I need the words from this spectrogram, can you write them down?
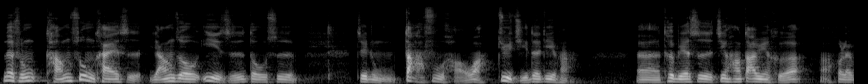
那从唐宋开始，扬州一直都是。这种大富豪啊聚集的地方，呃，特别是京杭大运河啊，后来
